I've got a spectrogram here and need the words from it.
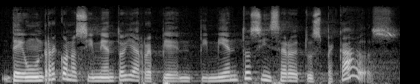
de un reconocimiento y arrepentimiento sincero de tus pecados.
